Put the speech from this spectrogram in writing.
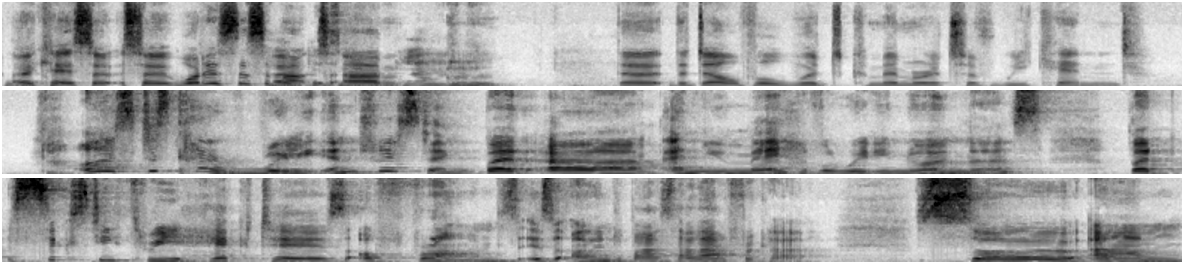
Yes. Okay, so so what is this hope about? Um, the the Delville Wood commemorative weekend. Oh, it's just kind of really interesting. But, um, and you may have already known this, but 63 hectares of France is owned by South Africa. So, um,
